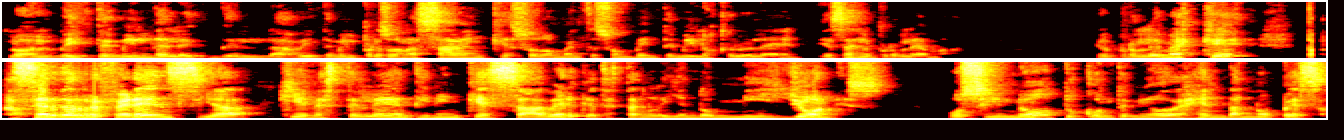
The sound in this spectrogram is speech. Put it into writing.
Los 20.000 de, de, las 20.000 personas saben que solamente son 20.000 los que lo leen. Ese es el problema. El problema es que para ser de referencia, quienes te leen tienen que saber que te están leyendo millones. O si no, tu contenido de agenda no pesa.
